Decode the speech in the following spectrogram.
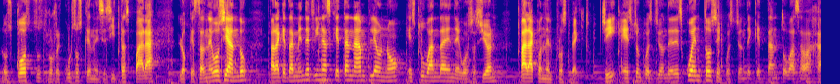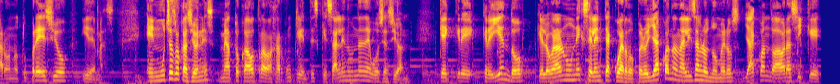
los costos, los recursos que necesitas para lo que estás negociando, para que también definas qué tan amplia o no es tu banda de negociación para con el prospecto. ¿sí? Esto en cuestión de descuentos, en cuestión de qué tanto vas a bajar o no tu precio y demás. En muchas ocasiones me ha tocado trabajar con clientes que salen de una negociación que creyendo que lograron un excelente acuerdo, pero ya cuando analizan los números, ya cuando ahora sí que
